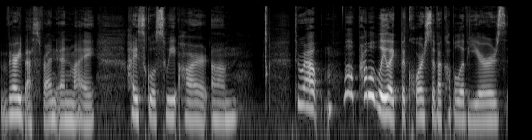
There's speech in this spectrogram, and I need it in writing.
very best friend and my high school sweetheart, um, throughout, well, probably like the course of a couple of years,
